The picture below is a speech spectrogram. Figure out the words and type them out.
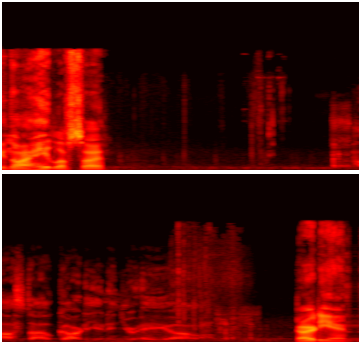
Even though I hate left side. Hostile guardian in your AO. Guardian.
